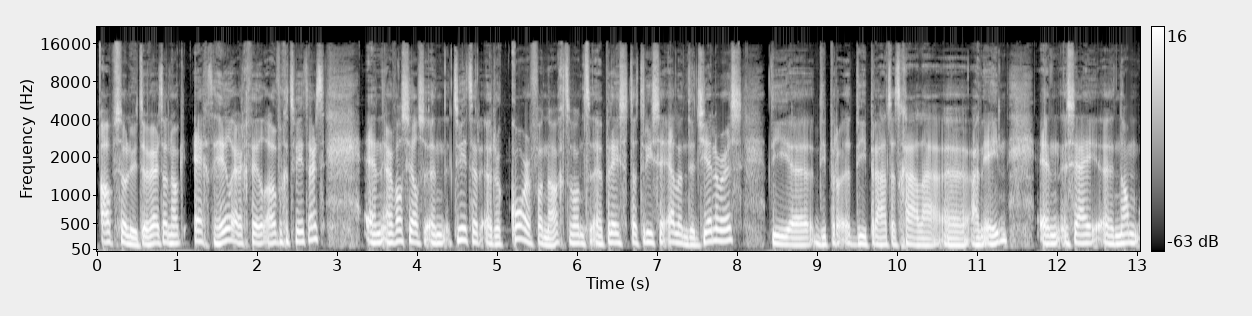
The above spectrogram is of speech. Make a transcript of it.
Absoluut. Er werd dan ook echt heel erg veel over getwitterd. En er was zelfs een Twitter-record vannacht. Want uh, presentatrice Ellen DeGeneres... die, uh, die, die praat het gala aan één. En zij nam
